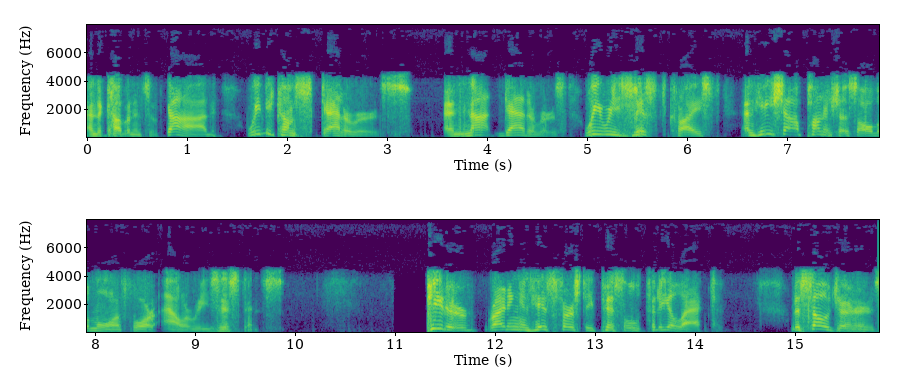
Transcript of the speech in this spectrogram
and the covenants of God, we become scatterers and not gatherers. We resist Christ, and he shall punish us all the more for our resistance. Peter, writing in his first epistle to the elect, the sojourners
